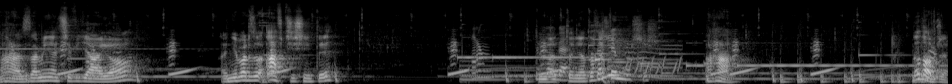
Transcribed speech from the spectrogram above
Aha, zamienia cię w jajo. A nie bardzo. A, wciśnij ty. To, Mogę. to nie o to chodzi? ty musisz. Aha. No dobrze.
